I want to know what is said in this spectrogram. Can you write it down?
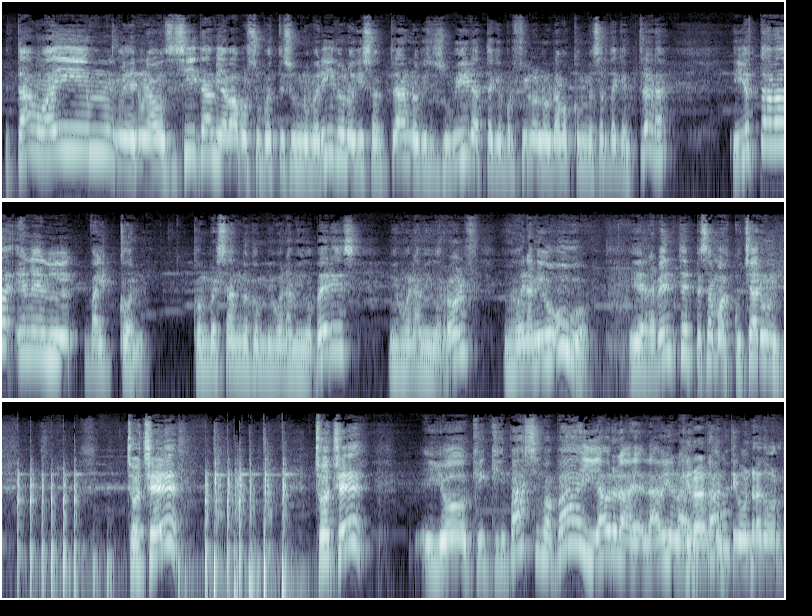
Estábamos ahí mm, en una oncecita, mi papá por supuesto hizo un numerito, no quiso entrar, no quiso subir, hasta que por fin lo logramos convencer de que entrara. Y yo estaba en el balcón, conversando con mi buen amigo Pérez, mi buen amigo Rolf mi buen amigo Hugo. Y de repente empezamos a escuchar un... ¿Choche? ¿Choche? Y yo, ¿qué, qué pasa, papá? Y abro la, la, abro la Quiero hablar ventana. contigo un rato.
